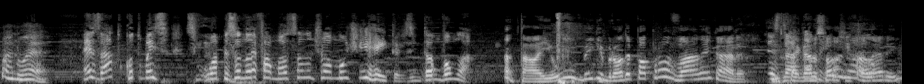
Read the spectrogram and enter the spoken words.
Mas não é? Exato, quanto mais. Se uma pessoa não é famosa se ela não tiver um monte de haters. Então vamos lá. Ah, tá aí o Big Brother pra provar, né, cara? Eles pegaram só a Exatamente, galera aí.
